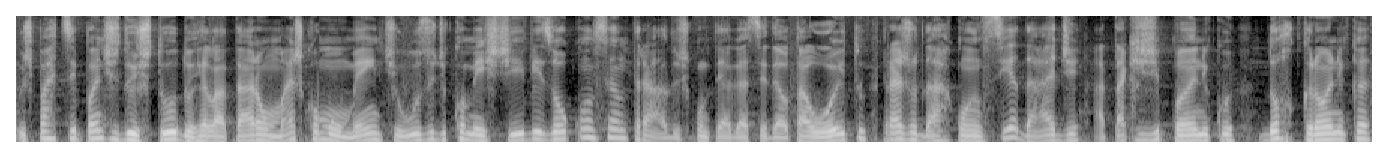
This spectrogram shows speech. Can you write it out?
Os participantes do estudo relataram mais comumente o uso de comestíveis ou concentrados com THC Delta 8 para ajudar com ansiedade, ataques de pânico, dor crônica,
